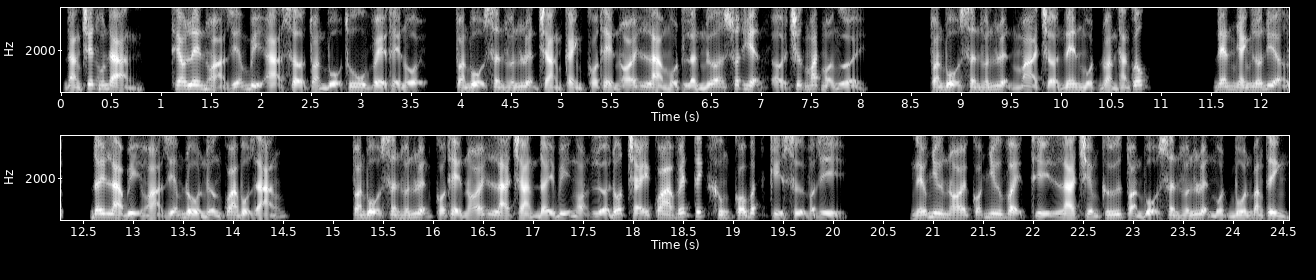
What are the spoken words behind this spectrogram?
Đáng chết hỗn đản, theo lên hỏa diễm bị ạ sở toàn bộ thu về thể nội, toàn bộ sân huấn luyện tràng cảnh có thể nói là một lần nữa xuất hiện ở trước mắt mọi người. Toàn bộ sân huấn luyện mà trở nên một đoàn than cốc. Đen nhánh lớn địa, đây là bị hỏa diễm đổ nướng qua bộ dáng. Toàn bộ sân huấn luyện có thể nói là tràn đầy bị ngọn lửa đốt cháy qua vết tích không có bất kỳ sự vật gì. Nếu như nói có như vậy thì là chiếm cứ toàn bộ sân huấn luyện một bốn băng tinh.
